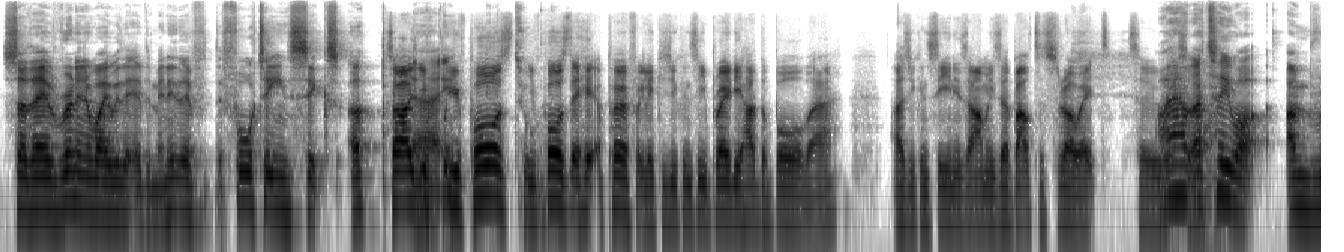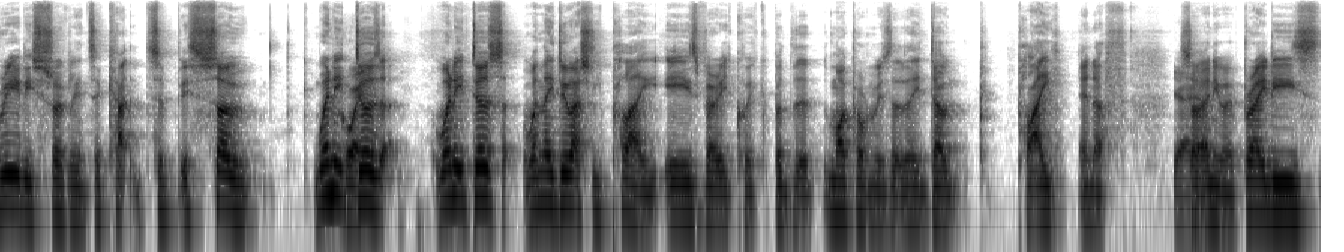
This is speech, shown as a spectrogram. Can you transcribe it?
So they're running away with it at the minute. They've they're 14-6 up. So you've, Uh, you've paused. You've paused it here perfectly because you can see Brady had the ball there. As you can see in his arm, he's about to throw it to. I, have, I tell you what, I'm really struggling to cut. To it's so when it Quick. does when it does when they do actually play, it is very quick. But the, my problem is that they don't play enough. Yeah, so yeah. anyway, Brady's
